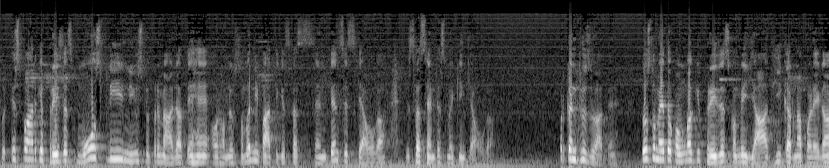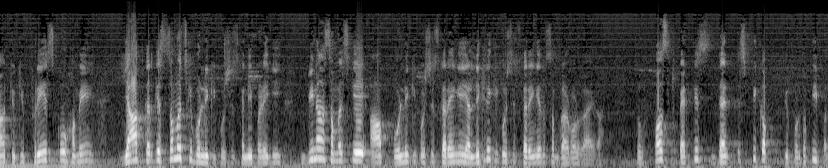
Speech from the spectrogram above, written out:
तो इस प्रकार के फ्रेजेस मोस्टली न्यूज़पेपर में आ जाते हैं और हम लोग समझ नहीं पाते कि इसका सेंटेंसेस क्या होगा, इसका सेंटेंस मेकिंग क्या होगा। और कंफ्यूज हो जाते हैं। दोस्तों, मैं तो कहूँगा कि फ्रेजेस को हमें याद ही करना पड़ेगा, क्योंकि फ्रेज को हमें याद करके समझ के बोलने की कोशिश करनी पड़ेगी। बिना समझ के आप बोलने की कोशिश करेंगे या लिखने की कोशिश करेंगे तो सब गड़बड़ हो जाएगा। So first practice then speak up before the people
